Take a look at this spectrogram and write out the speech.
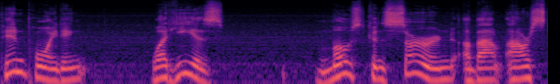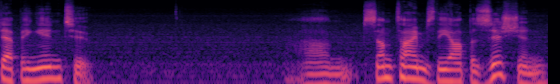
pinpointing what He is most concerned about our stepping into. Um, sometimes the opposition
